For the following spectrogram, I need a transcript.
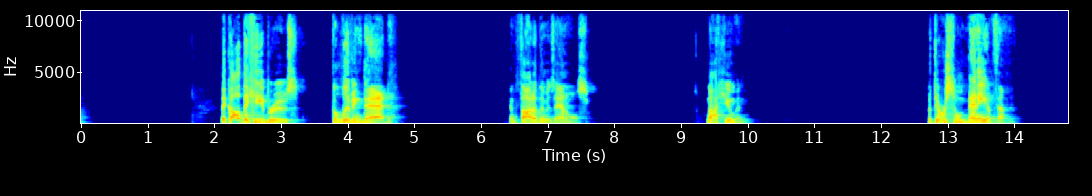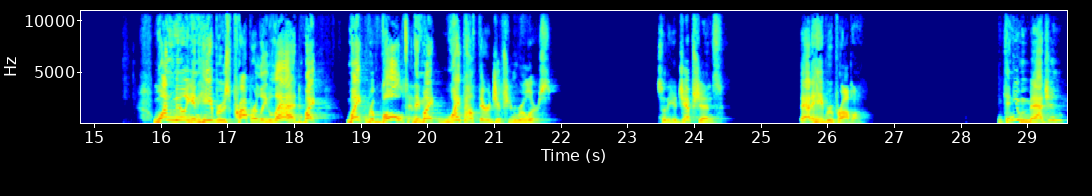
They called the Hebrews the living dead and thought of them as animals, not human. But there were so many of them. One million Hebrews properly led might, might revolt and they might wipe out their Egyptian rulers. So the Egyptians, they had a Hebrew problem. And can you imagine?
